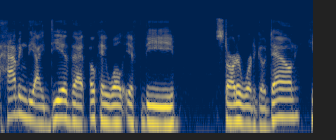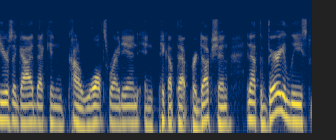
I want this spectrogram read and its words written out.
having the idea that okay, well, if the starter were to go down, here's a guy that can kind of waltz right in and pick up that production. And at the very least,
